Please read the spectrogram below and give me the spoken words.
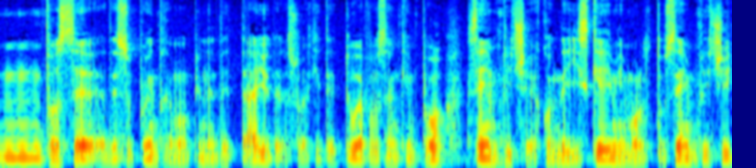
Mm, forse adesso poi entriamo più nel dettaglio della sua architettura, forse anche un po' semplice, con degli schemi molto semplici,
